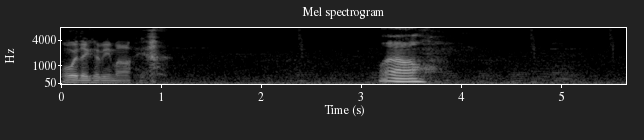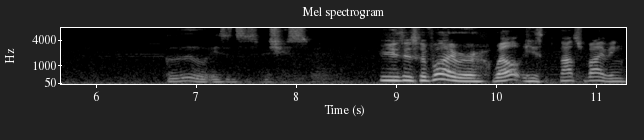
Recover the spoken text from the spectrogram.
Yeah. Or they could be mafia. Well, Ooh, isn't suspicious. he's a survivor. Well, he's not surviving.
